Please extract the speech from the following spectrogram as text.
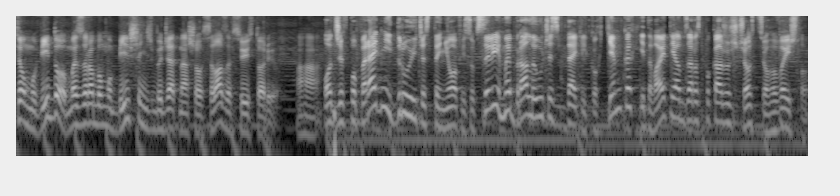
цьому відео ми заробимо більше, ніж бюджет нашого села за всю історію. Ага. Отже, в попередній другій частині офісу в селі ми брали участь в декількох тємках, і давайте я вам зараз покажу, що з цього вийшло.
